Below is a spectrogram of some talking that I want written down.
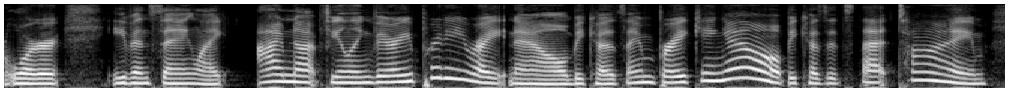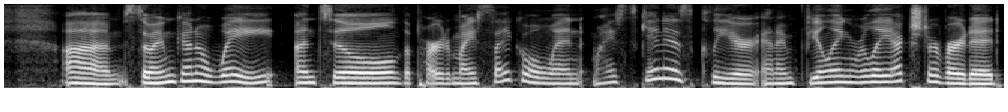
or even saying like i'm not feeling very pretty right now because i'm breaking out because it's that time um, so i'm going to wait until the part of my cycle when my skin is clear and i'm feeling really extroverted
